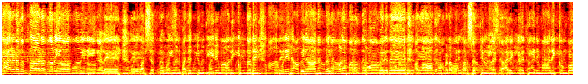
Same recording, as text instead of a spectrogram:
കാരണം എന്താണെന്നറിയോ മോമിനിങ്ങളെ? ഒരു വർഷത്തെ മുഴുവൻ ബജറ്റും തീരുമാനിക്കുന്നത് ഒരു രാവിലാണെന്ന് നമ്മൾ മറന്നു പോകരുത് അതാത് നമ്മുടെ ഒരു വർഷത്തിനുള്ള കാര്യങ്ങൾ തീരുമാനിക്കുമ്പോ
